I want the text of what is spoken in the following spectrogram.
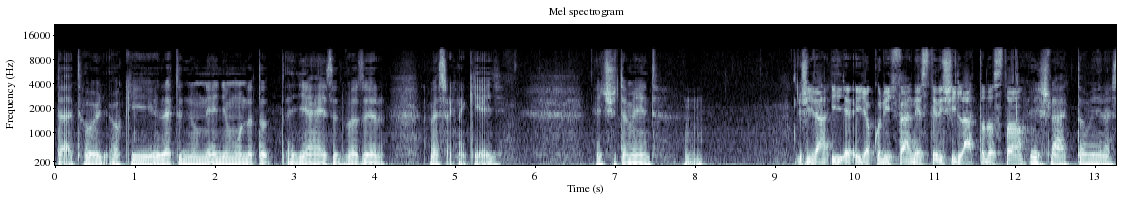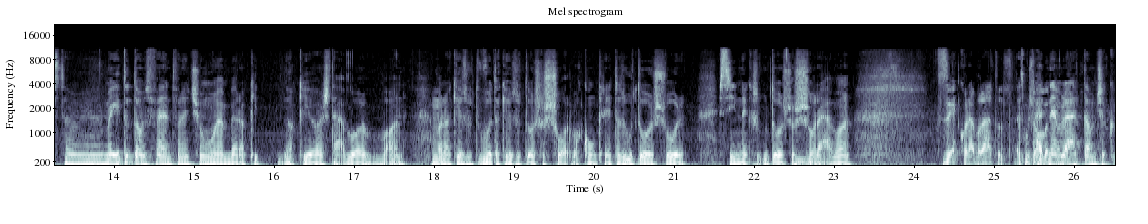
Tehát, hogy aki le tud nyomni egy mondatot egy ilyen helyzetben, azért veszek neki egy, egy süteményt. Hmm. És így, így, így, akkor így felnéztél, és így láttad azt a... És láttam, éreztem. Meg én tudtam, hogy fent van egy csomó ember, aki, aki a stábból van. Hmm. Van, aki az, volt, aki az utolsó sorba konkrét, az utolsó színnek az utolsó hmm. sorában. Ez ekkorában látod? Ezt most hát nem láttam, csak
